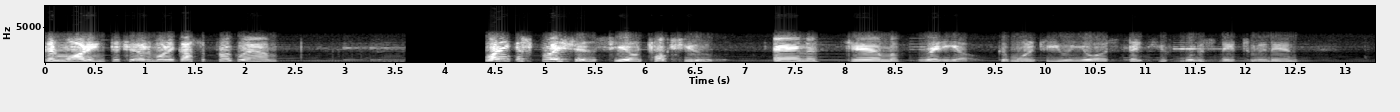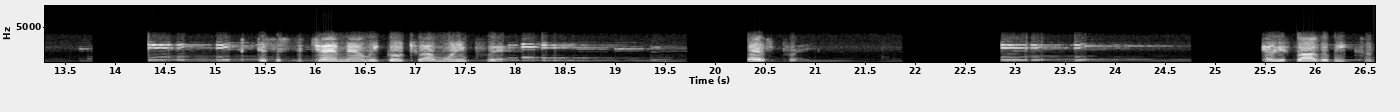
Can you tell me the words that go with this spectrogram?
Good morning. This is the Early Morning Gospel Program. Morning Inspirations here on Talk Show and Jam Radio. Good morning to you and yours. Thank you for listening and tuning in. This is the time now we go to our morning prayer. Let us pray. Heavenly Father, we come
